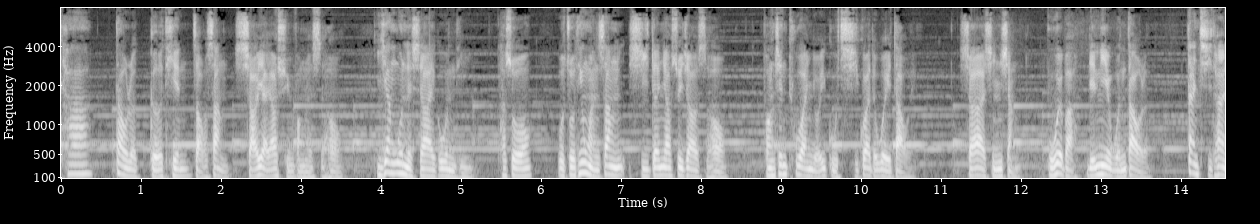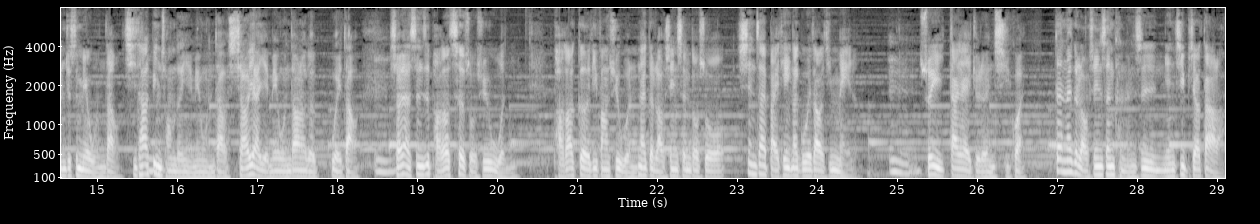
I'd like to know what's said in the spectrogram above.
他到了隔天早上，小雅要巡房的时候，一样问了小雅一个问题。他说：“我昨天晚上熄灯要睡觉的时候，房间突然有一股奇怪的味道。”哎，小雅心想：不会吧，连你也闻到了？但其他人就是没有闻到，其他病床的人也没闻到，小雅也没闻到那个味道。嗯，小雅甚至跑到厕所去闻。跑到各个地方去闻，那个老先生都说现在白天那个味道已经没了。嗯，所以大家也觉得很奇怪。但那个老先生可能是年纪比较大了，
